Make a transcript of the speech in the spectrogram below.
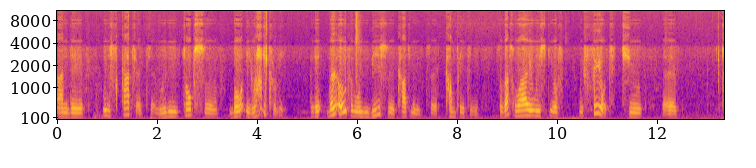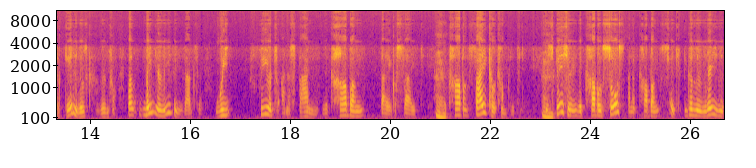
and they, we scattered raindrops uh, more erratically. And very often we miss the catchment uh, completely. So that's why we still we failed to uh, to get those rainfall. But major reason is that we fail to understand the carbon dioxide mm. the carbon cycle completely, mm. especially the carbon source and the carbon sink, because there is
